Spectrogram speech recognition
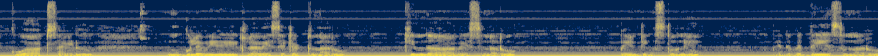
ఎక్కువ అటు సైడ్ ముగ్గులవి ఇట్లా వేసేటట్టున్నారు. కింద వేస్తున్నారు. పెయింటింగ్స్తోనే పెద్ద పెద్ద వేస్తున్నారు.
